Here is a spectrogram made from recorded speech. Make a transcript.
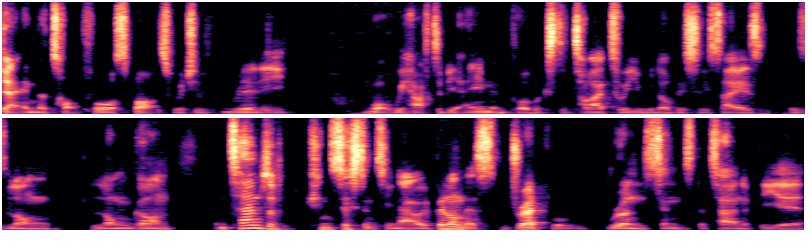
get in the top four spots, which is really what we have to be aiming for because the title you would obviously say is is long long gone. In terms of consistency now, we've been on this dreadful run since the turn of the year.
